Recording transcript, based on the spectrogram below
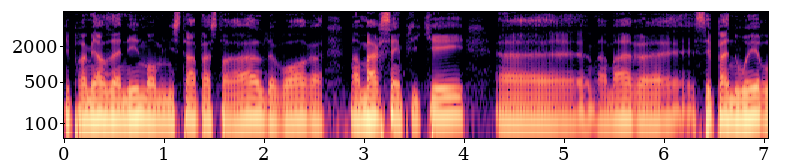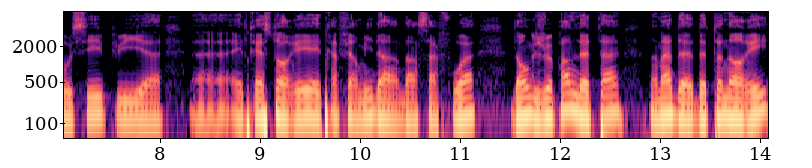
les premières années de mon ministère pastoral, de voir euh, ma mère s'impliquer, euh, ma mère euh, s'épanouir aussi, puis être restaurée, être affermie dans, dans sa foi. Donc, je veux prendre le temps, maman, de, de t'honorer,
